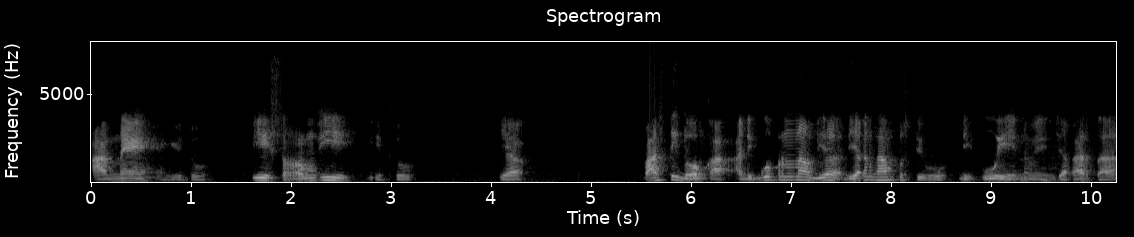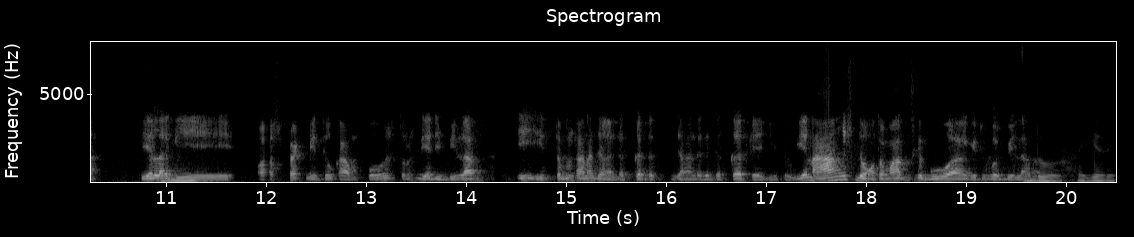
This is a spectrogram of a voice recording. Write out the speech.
aneh gitu. Ih serem ih gitu. Ya pasti dong adik gue pernah dia dia kan kampus di U- di UIN namanya Jakarta. Dia Hmm. lagi ospek gitu kampus. Terus dia dibilang ih hitam sana jangan deket dek- jangan deket-deket kayak gitu. Dia nangis dong otomatis ke gua gitu gue bilang. Aduh, iya sih.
